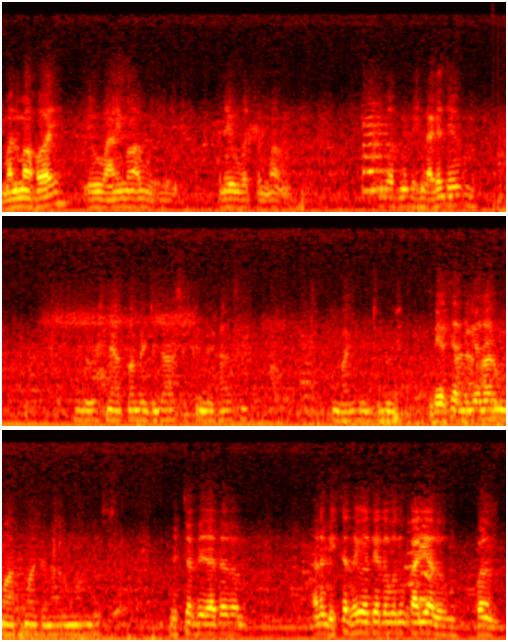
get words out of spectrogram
મનમાં હોય એવું વાણીમાં આવવું જોઈએ. અને એવું વર્તનમાં આવવું જોઈએ. આપને કઈ લાગે છે એવું? દોષ ને આત્મા બે જુદા હશે તેમ દેખાશે ભાઈ જુદું છે. બે રૂમમાં આત્મા છે ને આ રૂમમાં દોષ મિક્સર થઈ જતા તો અને મિક્સર થયું હતું તો બધું કાઢી આલું પણ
